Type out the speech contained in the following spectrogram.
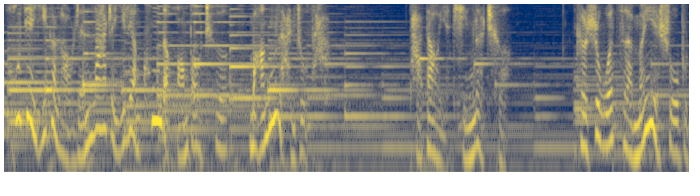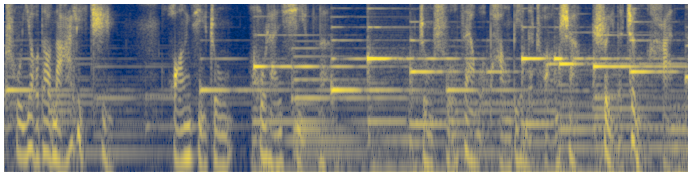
忽见一个老人拉着一辆空的黄包车，忙拦住他。他倒也停了车，可是我怎么也说不出要到哪里去。黄继中忽然醒了，钟叔在我旁边的床上睡得正酣呢。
